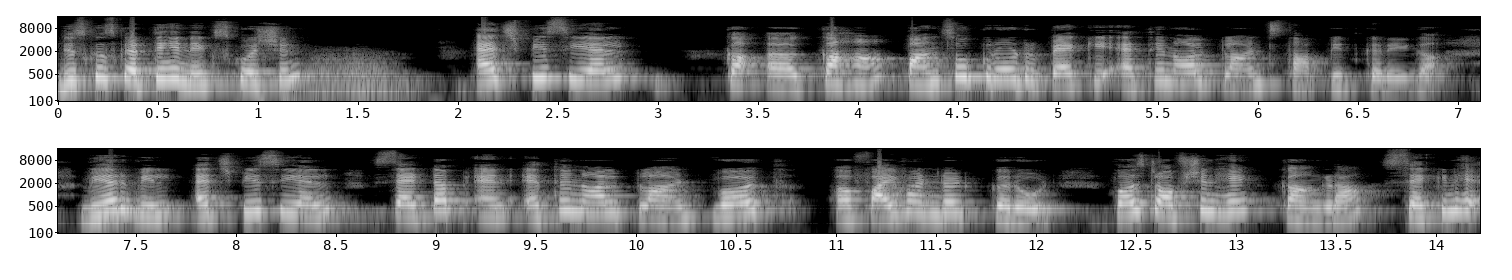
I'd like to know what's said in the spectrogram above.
डिस्कस करते हैं नेक्स्ट क्वेश्चन एचपीसीएल कहा 500 करोड़ रुपए की एथेनॉल प्लांट स्थापित करेगा? Where will HPCL set up an ethanol plant worth 500 crore? First option है कांगड़ा सेकंड है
